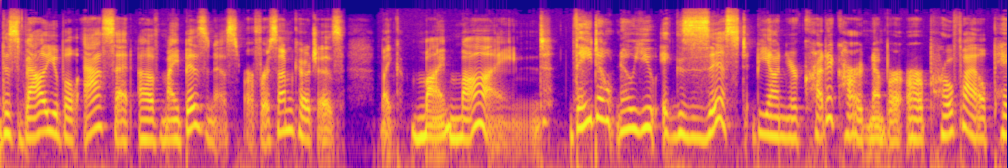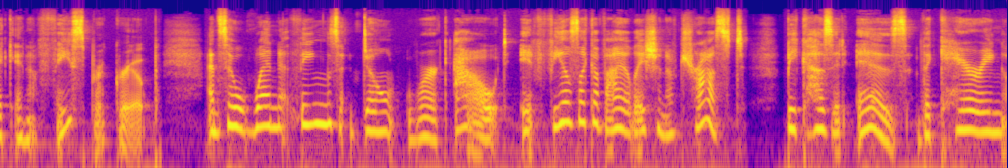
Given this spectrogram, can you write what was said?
this valuable asset of my business, or for some coaches, like my mind. They don't know you exist beyond your credit card number or a profile pic in a Facebook group. And so when things don't work out, it feels like a violation of trust because it is. The caring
